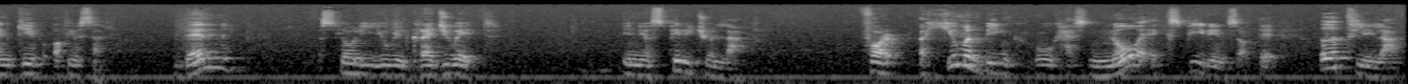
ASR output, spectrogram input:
and give of yourself. Then slowly you will graduate in your spiritual love. For a human being who has no experience of the earthly love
